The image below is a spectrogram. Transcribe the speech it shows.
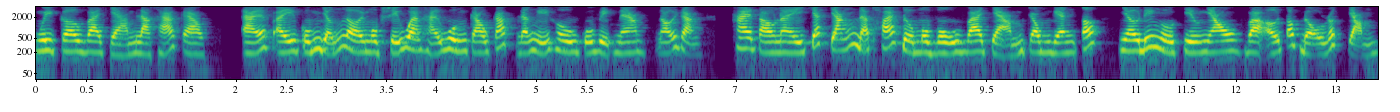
nguy cơ va chạm là khá cao. AFA cũng dẫn lời một sĩ quan hải quân cao cấp đã nghỉ hưu của Việt Nam nói rằng hai tàu này chắc chắn đã thoát được một vụ va chạm trong gan tấc nhờ đi ngược chiều nhau và ở tốc độ rất chậm.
